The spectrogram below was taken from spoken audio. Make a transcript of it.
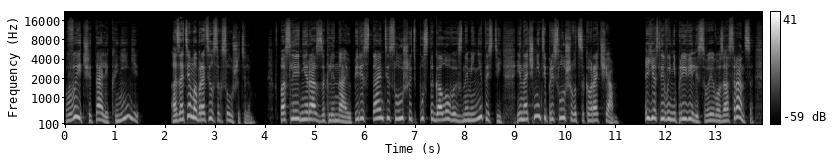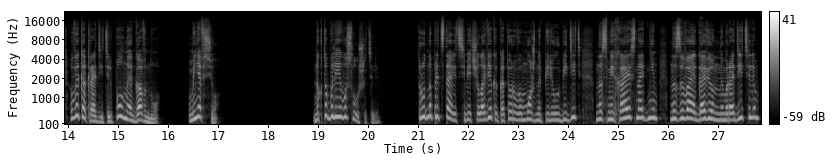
Вы читали книги?» А затем обратился к слушателям. В последний раз заклинаю, перестаньте слушать пустоголовых знаменитостей и начните прислушиваться к врачам. Если вы не привили своего засранца, вы, как родитель, полное говно. У меня все. Но кто были его слушатели? Трудно представить себе человека, которого можно переубедить, насмехаясь над ним, называя говенным родителем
